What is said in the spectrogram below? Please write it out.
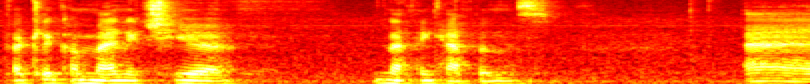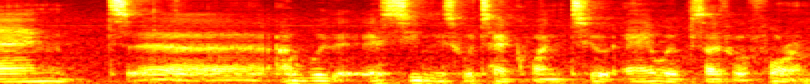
If I click on manage here, nothing happens. And uh, I would assume this will take one to a website or forum.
